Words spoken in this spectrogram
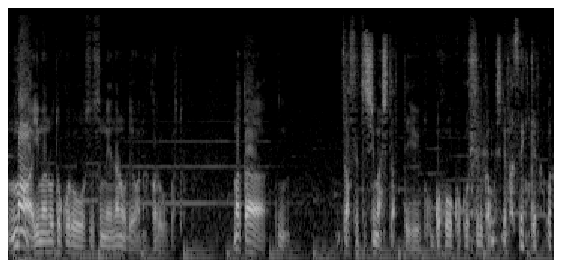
まあ今のところおすすめなのではなかろうかと。また、うん挫折しましたっていうご報告をするかもしれませんけど。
